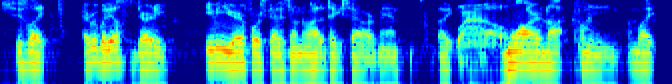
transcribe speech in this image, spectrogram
She's like, Everybody else is dirty. Even you Air Force guys don't know how to take a shower, man. Like Wow. y'all are not clean. I'm like,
